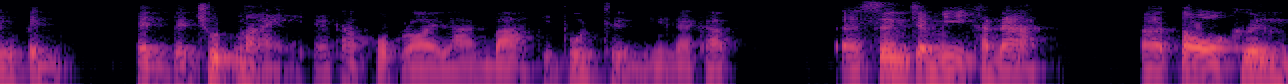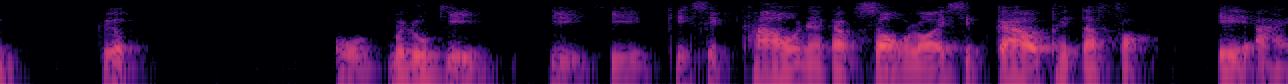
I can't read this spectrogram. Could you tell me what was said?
นี่เป็นเป็นเป็นชุดใหม่นะครับ600 ล้านบาทที่พูดถึงนี่นะครับซึ่งจะมีขนาดโตขึ้นเกือบโอ้ไม่รู้กี่กี่กี่กี่สิบเท่านะครับ219 p e t a f o p AI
